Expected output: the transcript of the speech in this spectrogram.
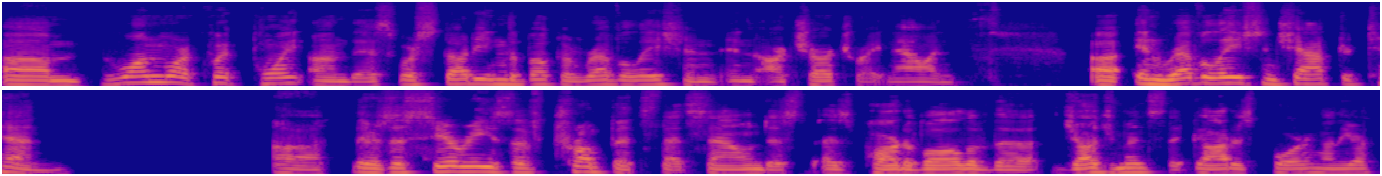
Um, one more quick point on this. We're studying the book of Revelation in our church right now. And uh, in Revelation chapter 10, uh, there's a series of trumpets that sound as, as part of all of the judgments that God is pouring on the earth.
